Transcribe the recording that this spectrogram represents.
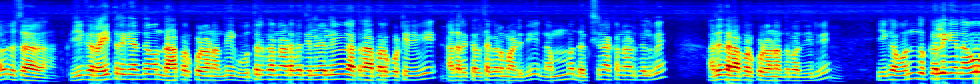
ಹೌದು ಸರ್. ಈಗ ರೈತರಿಗೆ ಅಂತ ಒಂದು ಆಫರ್ ಕೊಡೋಣ ಅಂತ ಈಗ ಉತ್ತರ ಕರ್ನಾಟಕ ಜಿಲ್ಲೆಯಲ್ಲಿ ಆ ಥರ ಆಫರ್ ಕೊಟ್ಟಿದ್ದೀವಿ. ಆ ಥರ ಕೆಲಸಗಳು ಮಾಡಿದ್ವಿ ನಮ್ಮ ದಕ್ಷಿಣ ಕನ್ನಡದಲ್ಲೂ ಅದೇ ಥರ ಆಫರ್ ಕೊಡೋಣ ಅಂತ ಬಂದಿದ್ವಿ. ಈಗ ಒಂದು ಕಲ್ಲಿಗೆ ನಾವು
